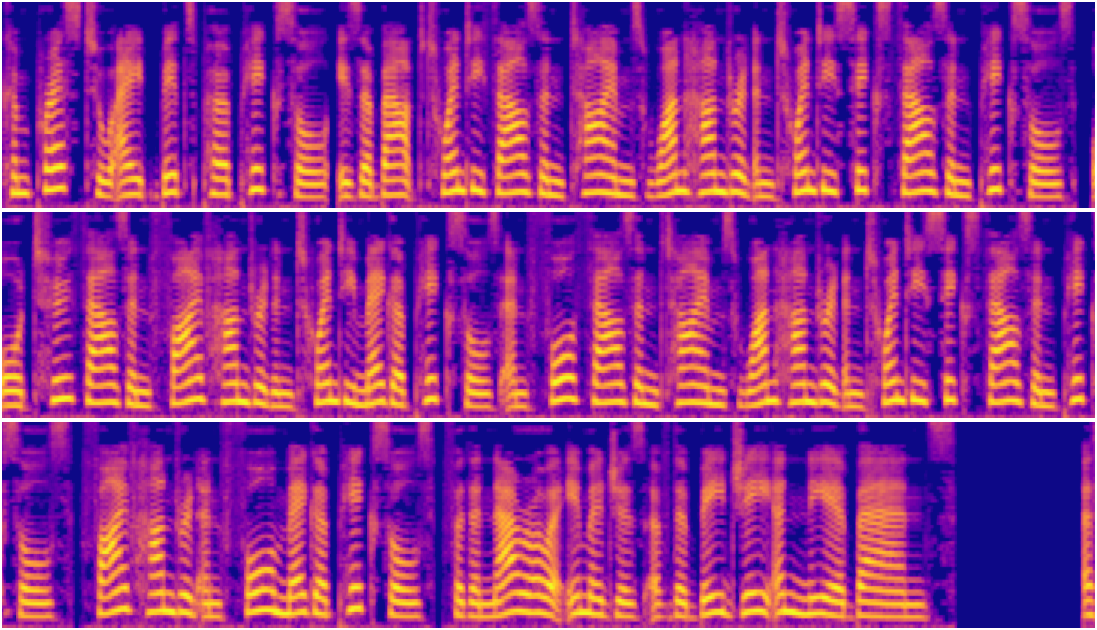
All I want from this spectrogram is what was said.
compressed to 8 bits per pixel is about 20,000 times 126,000 pixels, or 2,520 megapixels and 4,000 times 126,000 pixels 504 megapixels for the narrower images of the BG and near bands. A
